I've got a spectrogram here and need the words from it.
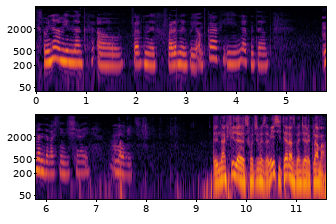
Wspominałam jednak o pewnych chwalebnych wyjątkach i na ten temat będę właśnie dzisiaj mówić. Na chwilę schodzimy z emisji, teraz będzie reklama.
